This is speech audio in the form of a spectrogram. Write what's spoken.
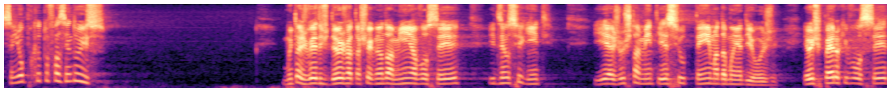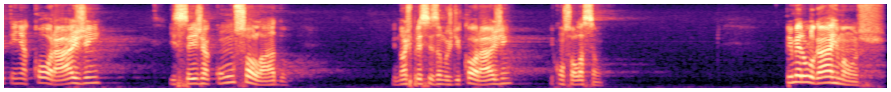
Senhor, por que eu estou fazendo isso? Muitas vezes Deus vai estar chegando a mim a você e dizendo o seguinte, e é justamente esse o tema da manhã de hoje. Eu espero que você tenha coragem e seja consolado. E nós precisamos de coragem e consolação. Em primeiro lugar, irmãos,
